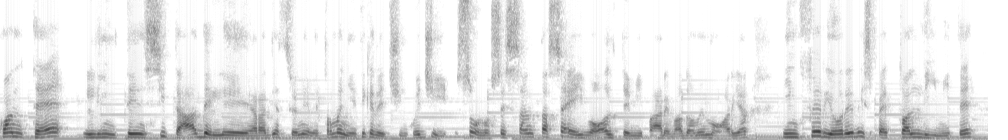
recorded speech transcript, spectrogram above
quant'è l'intensità delle radiazioni elettromagnetiche del 5G. Sono 66 volte, mi pare, vado a memoria, inferiori rispetto al limite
